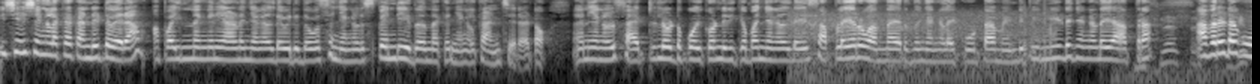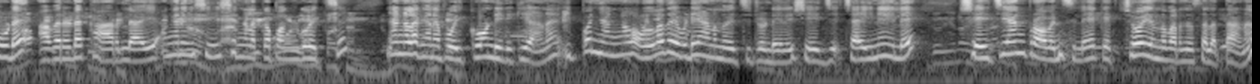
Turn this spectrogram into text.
വിശേഷങ്ങളൊക്കെ കണ്ടിട്ട് വരാം. അപ്പം ഇന്നെങ്ങനെയാണ് ഞങ്ങളുടെ ഒരു ദിവസം ഞങ്ങൾ സ്പെൻഡ് ചെയ്തതെന്നൊക്കെ ഞങ്ങൾ കാണിച്ചു തരാം കേട്ടോ. അങ്ങനെ ഞങ്ങൾ ഫാക്ടറിയിലോട്ട് പോയിക്കൊണ്ടിരിക്കുമ്പോൾ ഞങ്ങളുടെ സപ്ലയർ വന്നായിരുന്നു ഞങ്ങളെ കൂട്ടാൻ വേണ്ടി. പിന്നീട് ഞങ്ങളുടെ യാത്ര അവരുടെ കൂടെ അവരുടെ കാറിലായി. അങ്ങനെ വിശേഷങ്ങളൊക്കെ പങ്കുവെച്ച് ഞങ്ങൾ അങ്ങനെ പോയിക്കൊണ്ടിരിക്കുകയാണ്. ഇപ്പൊ ഞങ്ങൾ ഉള്ളത് എവിടെയാണെന്ന് വെച്ചിട്ടുണ്ടെങ്കിൽ ഷേജ് ചൈനയിലെ ഷേജിയാങ് പ്രോവിൻസിലെ കെച്ചോ എന്ന് പറഞ്ഞ സ്ഥലത്താണ്.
